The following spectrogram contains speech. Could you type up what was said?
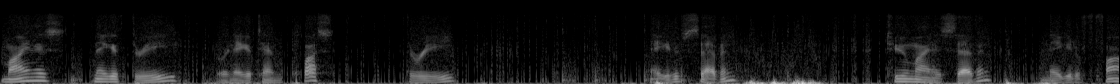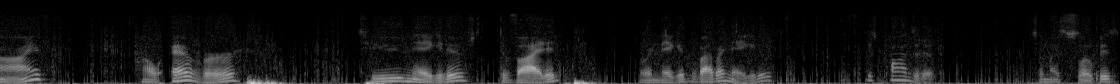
minus negative 3, or negative 10 plus 3, negative 7. 2 minus 7, negative 5. However, two negatives divided, or negative divided by negative, is positive. So my slope is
